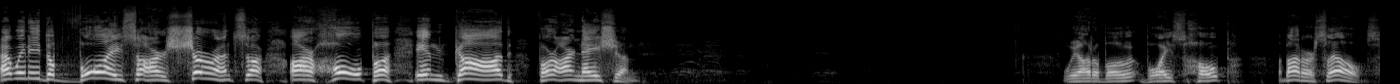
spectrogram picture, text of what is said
and we need to voice our assurance, our, our hope in God for our nation. We ought to vo- voice hope about ourselves.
